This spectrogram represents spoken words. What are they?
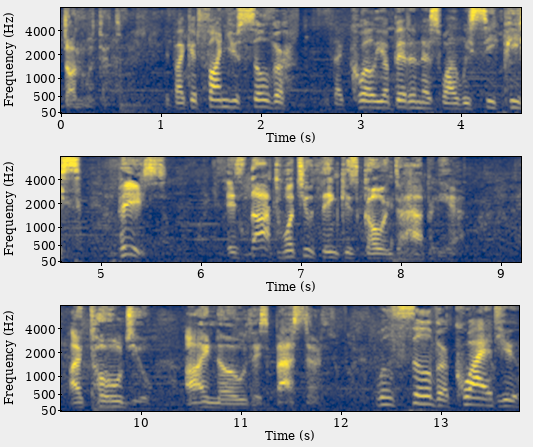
done with it. If I could find you silver, that'd quell your bitterness while we seek peace. Peace. Is that what you think is going to happen here? I told you, I know this bastard. Will silver quiet you?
